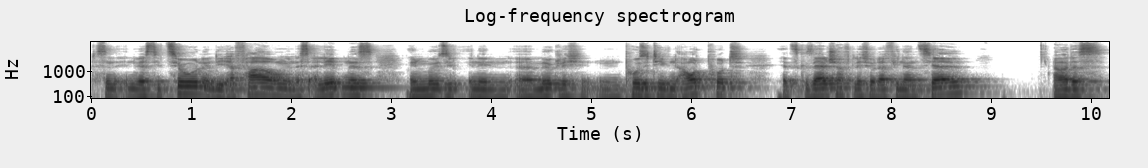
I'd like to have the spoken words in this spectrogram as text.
das sind Investitionen in die Erfahrung, in das Erlebnis, in, in den äh, möglichen positiven Output, jetzt gesellschaftlich oder finanziell. Aber das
